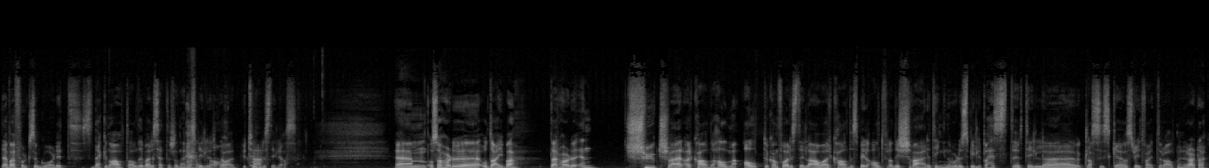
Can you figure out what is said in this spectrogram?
Det er bare folk som går dit. Det er ikke noe avtale, de bare setter seg ned og spiller. Det var utrolig stilig. altså Um, og så har du eh, Odaiba. Der har du en sjukt svær arkadehall med alt du kan forestille av arkadespill. Alt fra de svære tingene hvor du spiller på hester, til uh, klassiske Street Fighter og alt mulig rart.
